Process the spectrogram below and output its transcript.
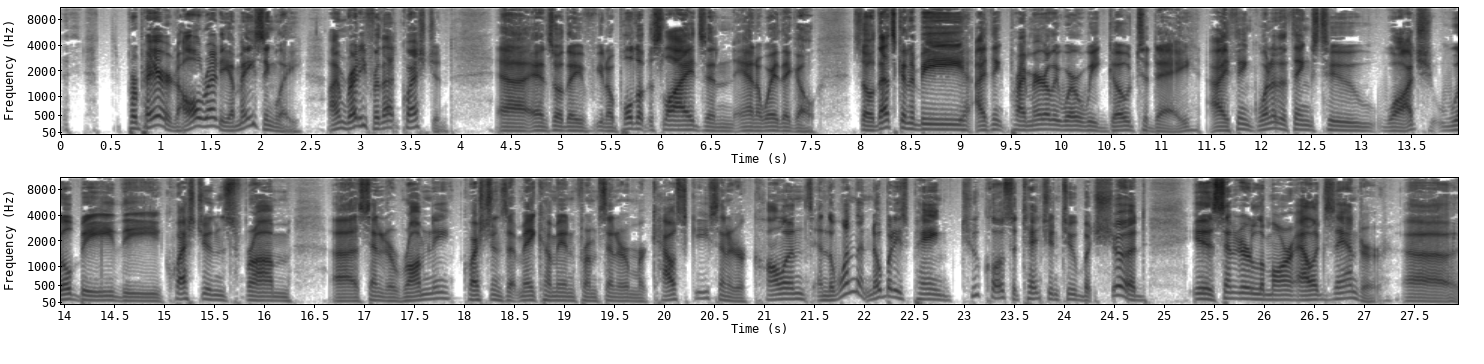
prepared already, amazingly. I'm ready for that question. Uh, and so they've, you know, pulled up the slides and, and away they go. So that's going to be, I think, primarily where we go today. I think one of the things to watch will be the questions from uh, Senator Romney, questions that may come in from Senator Murkowski, Senator Collins, and the one that nobody's paying too close attention to but should is Senator Lamar Alexander. Uh,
